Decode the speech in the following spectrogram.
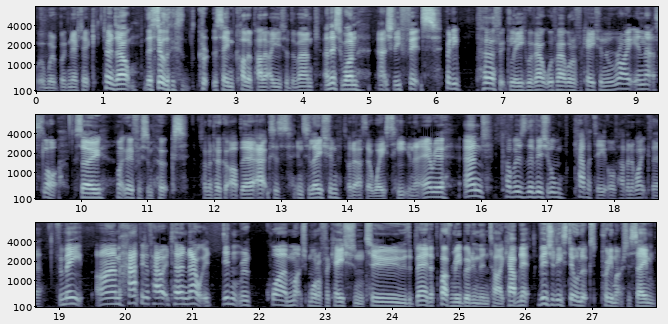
were magnetic. Turns out they're still the, the same color palette I used with the van. And this one actually fits pretty perfectly without without modification right in that slot. So might go for some hooks. So I can hook it up there, acts as insulation, so I don't have to waste heat in that area, and covers the visual cavity of having a bike there. For me, I'm happy with how it turned out. It didn't require much modification to the bed, apart from rebuilding the entire cabinet. Visually still looks pretty much the same.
